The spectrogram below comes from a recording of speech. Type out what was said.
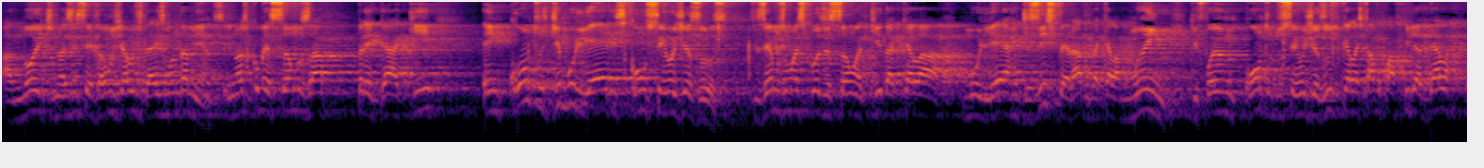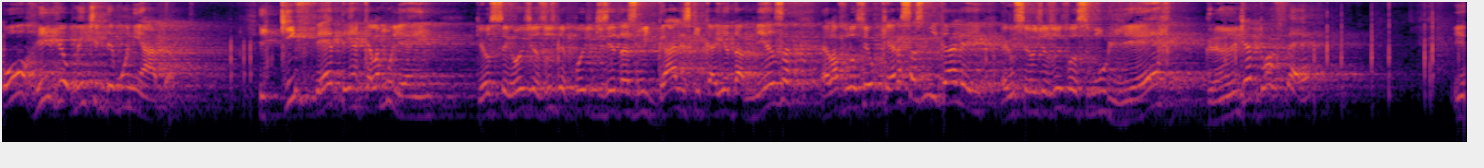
à noite nós encerramos já os dez mandamentos e nós começamos a pregar aqui encontros de mulheres com o Senhor Jesus. Fizemos uma exposição aqui daquela mulher desesperada, daquela mãe que foi ao encontro do Senhor Jesus porque ela estava com a filha dela horrivelmente endemoniada. E que fé tem aquela mulher, hein? Que o Senhor Jesus, depois de dizer das migalhas que caía da mesa, ela falou assim: Eu quero essas migalhas aí. Aí o Senhor Jesus falou assim: Mulher, grande é a tua fé. E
